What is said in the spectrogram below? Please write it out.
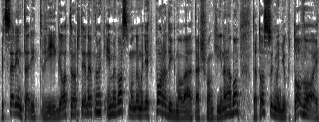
hogy szerinted itt vége a történetnek, én meg azt mondom, hogy egy paradigmaváltás van Kínában, tehát az, hogy mondjuk tavaly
